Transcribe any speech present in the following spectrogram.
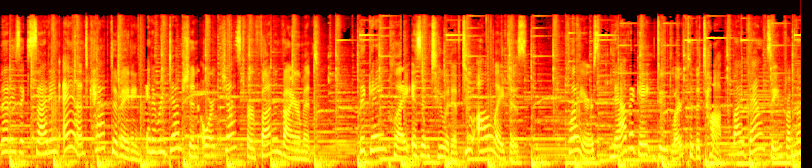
that is exciting and captivating in a redemption or just for fun environment. The gameplay is intuitive to all ages, Players navigate Doodler to the top by bouncing from the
